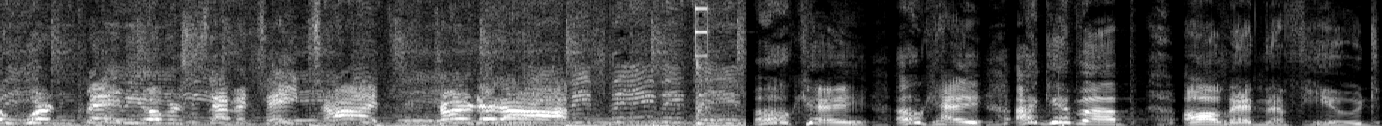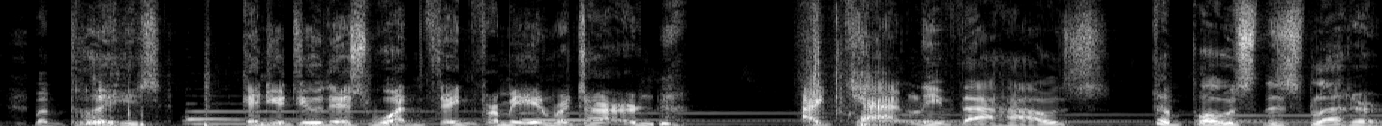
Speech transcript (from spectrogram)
the word baby over 17 times! Turn it off! Okay, okay, I give up. I'll end the feud. But please, can you do this one thing for me in return? I can't leave the house to post this letter.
